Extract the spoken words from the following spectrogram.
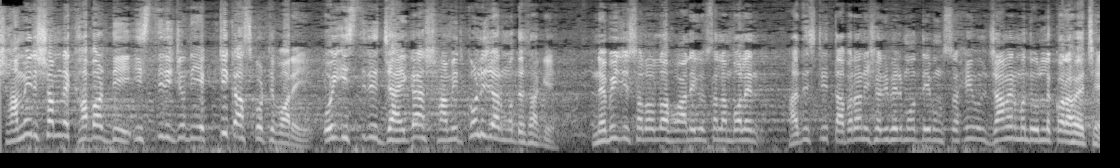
স্বামীর সামনে খাবার দিয়ে স্ত্রী যদি একটি কাজ করতে পারে, ওই স্ত্রীর জায়গা স্বামীর কলিজার মধ্যে থাকে। নবীজি সাল আলী সাল্লাম বলেন, হাদিসটি তাবরানি শরীফের মধ্যে এবং সহিউল জামের মধ্যে উল্লেখ করা হয়েছে।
